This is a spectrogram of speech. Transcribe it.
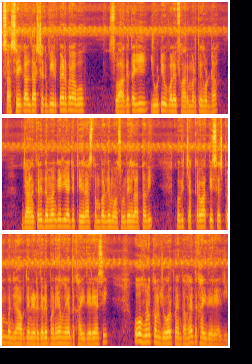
ਸਤਿ ਸ੍ਰੀ ਅਕਾਲ ਦਰਸ਼ਕ ਵੀਰ ਭੈਣ ਭਰਾਵੋ। ਸਵਾਗਤ ਹੈ ਜੀ YouTube ਵਾਲੇ ਫਾਰਮਰ ਤੇ ਤੁਹਾਡਾ। ਜਾਣਕਾਰੀ ਦਵਾਂਗੇ ਜੀ ਅੱਜ 13 ਸਤੰਬਰ ਦੇ ਮੌਸਮ ਦੇ ਹਾਲਾਤਾਂ ਦੀ, ਕਿਉਂਕਿ ਚੱਕਰਵਾਤੀ ਸਿਸਟਮ ਪੰਜਾਬ ਦੇ ਨੇੜੇ ਤੇੜੇ ਬਣਿਆ ਹੋਇਆ ਦਿਖਾਈ ਦੇ ਰਿਹਾ ਸੀ। ਉਹ ਹੁਣ ਕਮਜ਼ੋਰ ਪੈਂਦਾ ਹੋਇਆ ਦਿਖਾਈ ਦੇ ਰਿਹਾ ਜੀ।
